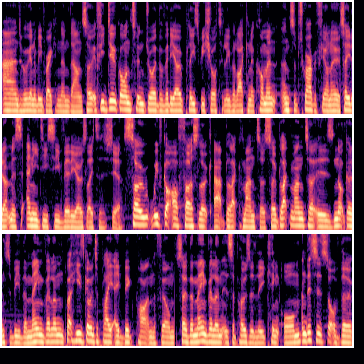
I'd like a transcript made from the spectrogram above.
and we're going to be breaking them down. So if you do go on to enjoy the video, please be sure to leave a like and a comment, and subscribe if you're new, so you don't miss any DC videos later this year. So we've got our first look at Black Manta. So Black Manta is not going to be the main villain, but he's going to play a big part in the film. So the main villain is supposedly King Orm, and this is sort of the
